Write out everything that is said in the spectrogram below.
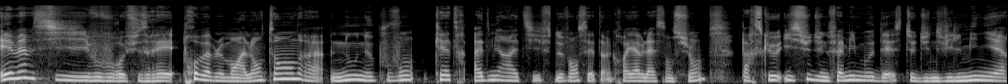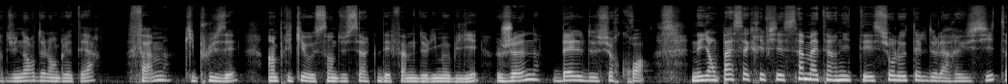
Et même si vous vous refuserez probablement à l'entendre, nous ne pouvons qu'être admiratifs devant cette incroyable ascension, parce que issu d'une famille modeste d'une ville minière du nord de l'Angleterre, femme qui plus est, impliquée au sein du cercle des femmes de l'immobilier, jeune, belle de surcroît, n'ayant pas sacrifié sa maternité sur l'autel de la réussite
